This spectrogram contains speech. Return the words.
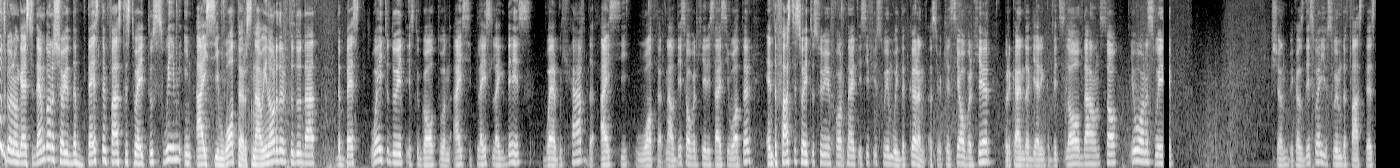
what's going on guys? Today I'm gonna show you the best and fastest way to swim in icy waters. Now in order to do that, the best way to do it is to go to an icy place like this where we have the icy water. Now this over here is icy water and the fastest way to swim in Fortnite is if you swim with the current. As you can see over here, we're kinda getting a bit slowed down. So you wanna swim because this way you swim the fastest.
